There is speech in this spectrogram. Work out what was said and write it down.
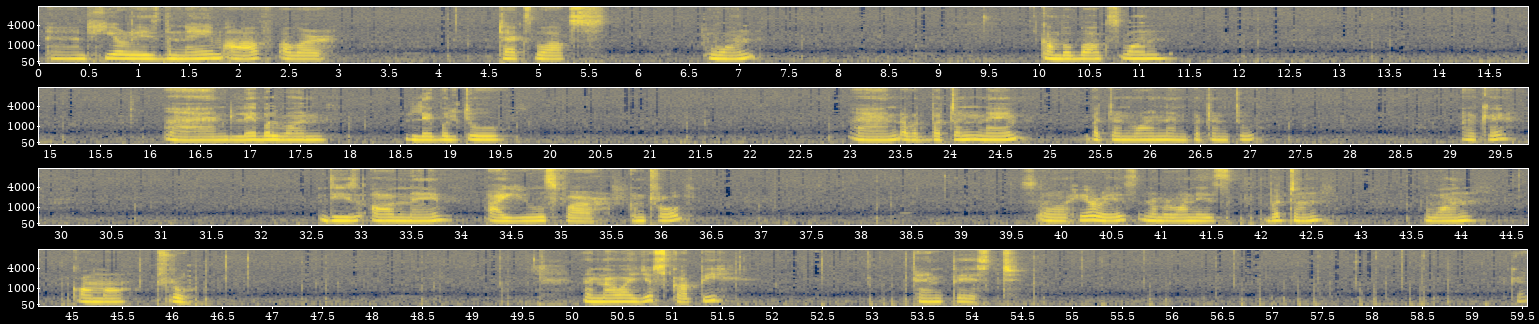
And here is the name of our text box 1 combo box 1 and label 1 label 2 and our button name button 1 and button 2 okay. These all name I use for control. So here is number one is button one comma true. And now I just copy and paste. Okay.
